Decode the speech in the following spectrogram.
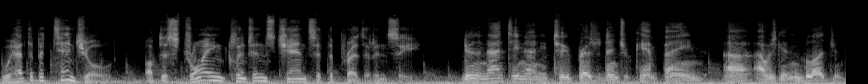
who had the potential of destroying Clinton's chance at the presidency. During the 1992 presidential campaign, uh, I was getting bludgeoned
